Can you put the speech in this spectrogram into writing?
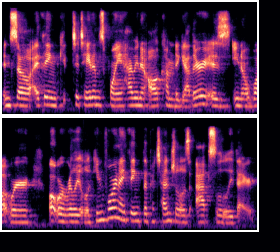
And so I think to Tatum's point, having it all come together is, you know, what we're what we're really looking for. And I think the potential is absolutely there.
